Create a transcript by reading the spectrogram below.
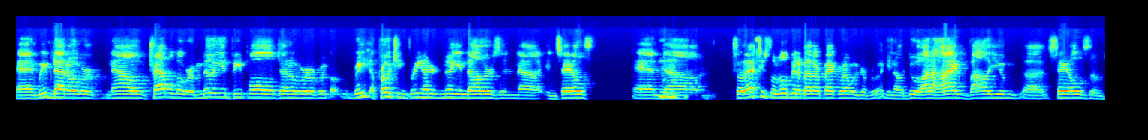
And we've done over now, traveled over a million people, done over re- approaching $300 million in, uh, in sales. And mm-hmm. Um, so that's just a little bit about our background. We, you know, do a lot of high volume uh, sales of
